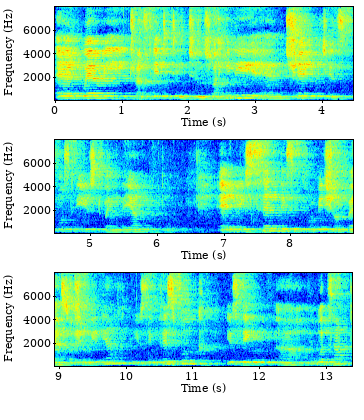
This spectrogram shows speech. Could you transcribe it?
and where we translate it into Swahili and Sheng, which is mostly used by the young people. And we send this information via social media, using Facebook, using uh, WhatsApp,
